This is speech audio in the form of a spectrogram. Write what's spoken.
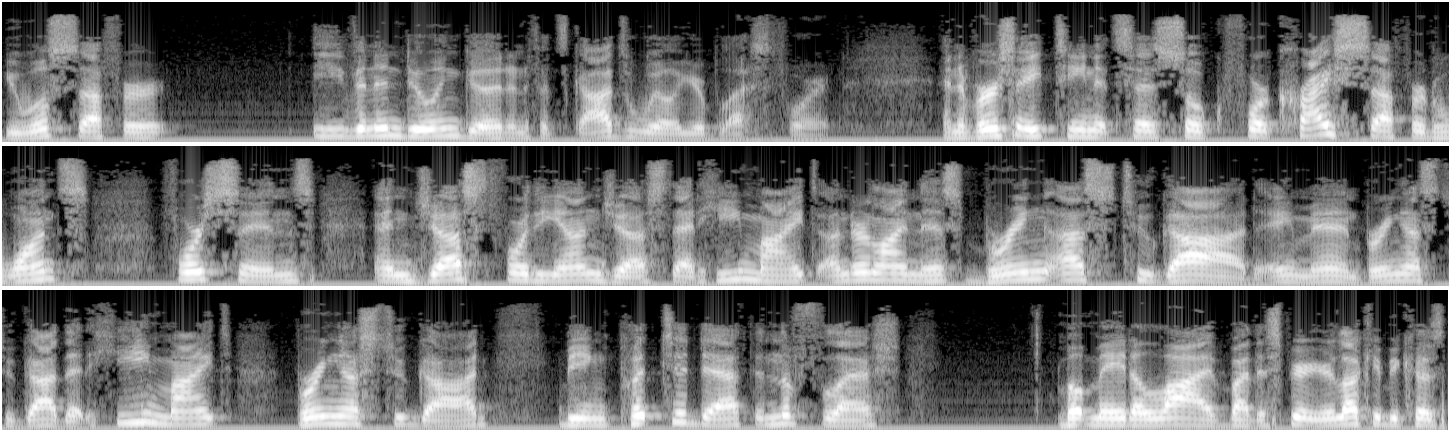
You will suffer even in doing good, and if it's God's will, you're blessed for it. And in verse 18, it says, So for Christ suffered once for sins, and just for the unjust, that he might, underline this, bring us to God. Amen. Bring us to God. That he might bring us to God, being put to death in the flesh but made alive by the Spirit. You're lucky because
